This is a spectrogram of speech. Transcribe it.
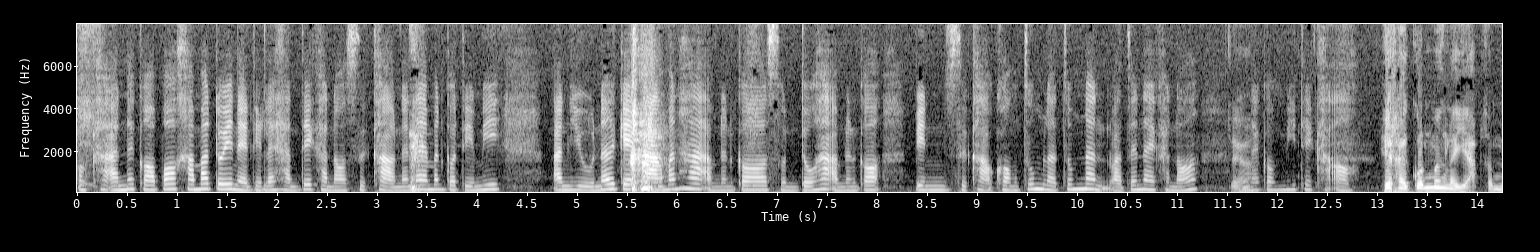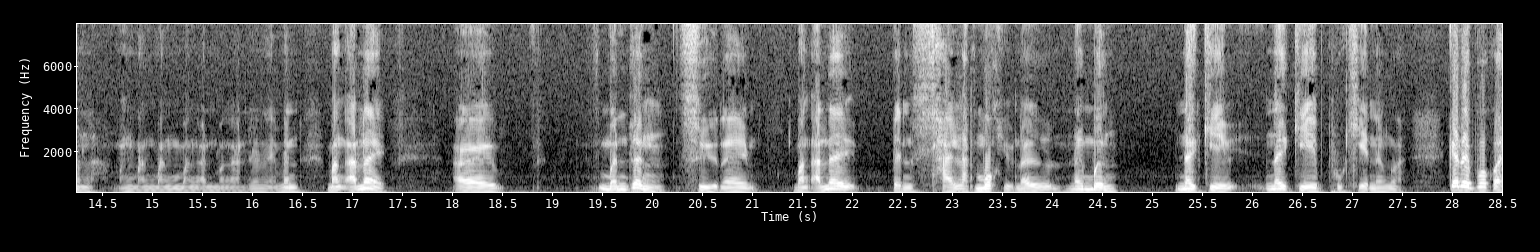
อ๋อค่ะอันนี้ก็ป้อคำว่าด้วยเนี่ยดิเลยหันได้ค่ะเนาะสื่อข่าวนั่นแน่มันก็ตีมี อันอยู่เนื้อแกกลางมันห้าอันนั้นก็ศูนย์ตัวห้าอันนั้นก็เป็นสื่อข่าวของจุ่มละจุ่มนั่นว่าจะไหนค่ะเนาะแล้วอันนั้นก็มีได้ค่ะอ๋อเฮ็ดให้คนเมืองระหยับซะมันล่ะบางบางบางบางอันบางอันจังไดมันบางอันได้เอ่อเหมือนเรื่องสื่อในบางอันได้เป็นสายลับมกอยู่ในในเมืองในเกในเกผู้เขียนนั่นว่าก็ได้พวกว่า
